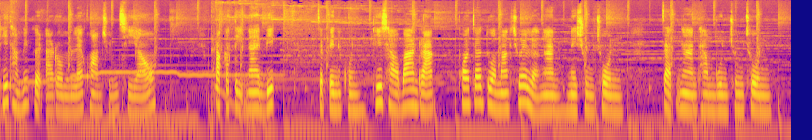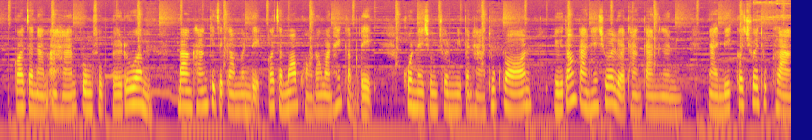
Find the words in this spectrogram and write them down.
ที่ทำให้เกิดอารมณ์และความฉุนเฉียว ปกตินายบิ๊กจะเป็นคนที่ชาวบ้านรัก เพราะเจ้าตัวมักช่วยเหลืองานในชุมชน จัดงานทำบุญชุมชน ก็จะนำอาหารปรุงสุกไปร่วม บางครั้งกิจกรรมวันเด็กก็จะมอบของรางวัลให้กับเด็ก คนในชุมชนมีปัญหาทุกข์ร้อน หรือต้องการให้ช่วยเหลือทางการเงิน นายบิ๊กก็ช่วยทุกครั้ง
